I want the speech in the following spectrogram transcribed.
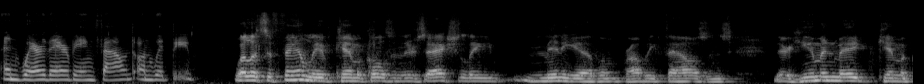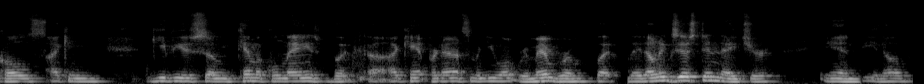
and where they are being found on Whidbey. Well, it's a family of chemicals, and there's actually many of them, probably thousands. They're human made chemicals. I can give you some chemical names, but uh, I can't pronounce them and you won't remember them, but they don't exist in nature. And, you know,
